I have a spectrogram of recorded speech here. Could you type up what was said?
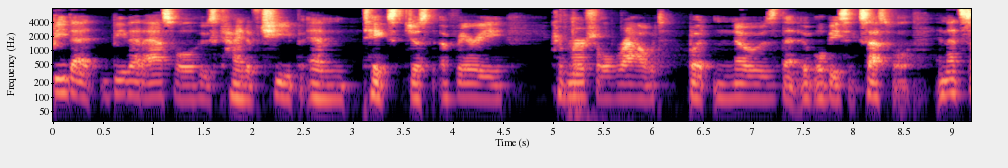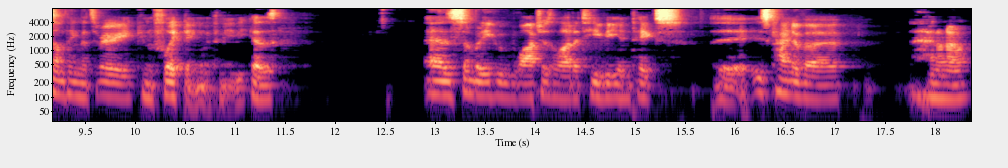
be that be that asshole who's kind of cheap and takes just a very commercial route but knows that it will be successful and that's something that's very conflicting with me because as somebody who watches a lot of TV and takes is kind of a I don't know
